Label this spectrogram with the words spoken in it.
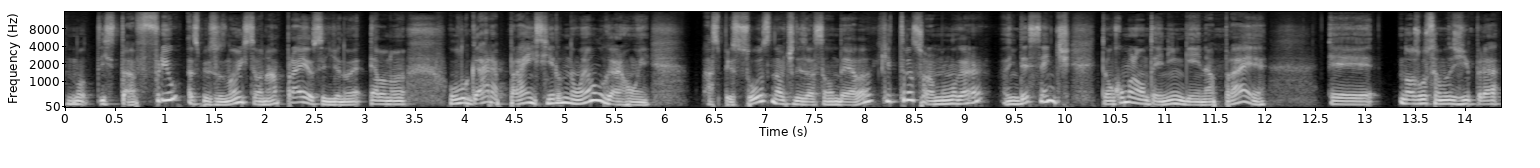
está frio, as pessoas não estão na praia, ou seja, não é, ela não, é, o lugar, a praia em si, não é um lugar ruim. As pessoas na utilização dela que transformam um lugar indecente. Então, como não tem ninguém na praia, é, nós gostamos de ir para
